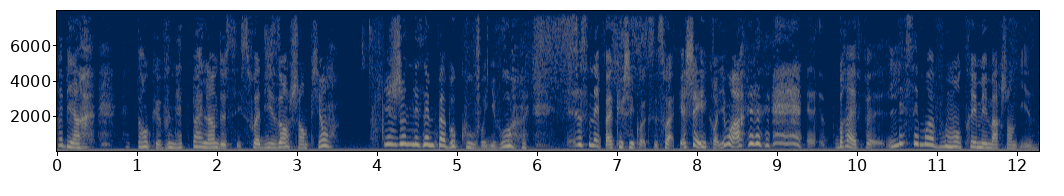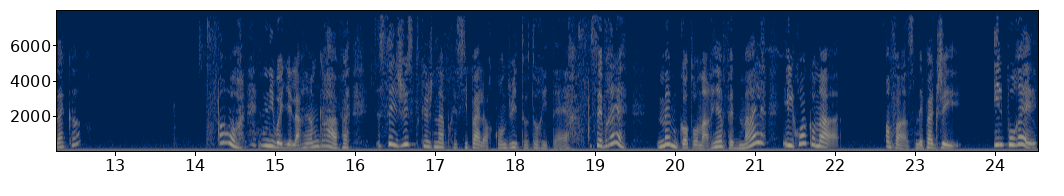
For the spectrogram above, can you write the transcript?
Très bien. Tant que vous n'êtes pas l'un de ces soi-disant champions, je ne les aime pas beaucoup, voyez-vous. Ce n'est pas que j'ai quoi que ce soit à cacher, croyez-moi. Bref, laissez-moi vous montrer mes marchandises, d'accord? Oh, n'y voyez là rien de grave. C'est juste que je n'apprécie pas leur conduite autoritaire. C'est vrai, même quand on n'a rien fait de mal, ils croient qu'on a... Enfin, ce n'est pas que j'ai... Ils pourraient...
